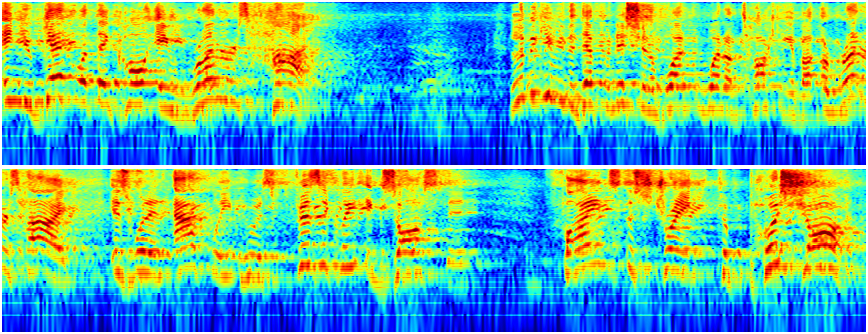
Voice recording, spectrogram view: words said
and you get what they call a runner's high. Let me give you the definition of what, what I'm talking about. A runner's high is when an athlete who is physically exhausted finds the strength to push on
